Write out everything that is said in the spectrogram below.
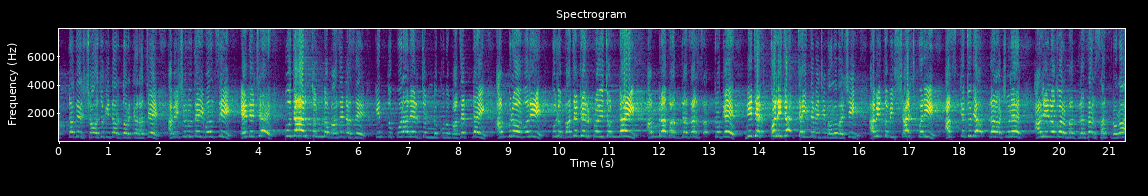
আপনাদের সহযোগিতার দরকার আছে। আমি শুরুতেই বলছি এই দেশে পূজার জন্য বাজেট আছে, কিন্তু কোরআনের জন্য কোনো বাজেট নাই। আমরাও বলি, কোনো বাজেটের প্রয়োজন নাই। আমরা মাদ্রাসার ছাত্রকে নিজের কলিজার চাইতে বেশি ভালোবাসি। আমি তো বিশ্বাস করি, আজকে যদি আপনারা শুনেন আলীনগর মাদ্রাসার ছাত্ররা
